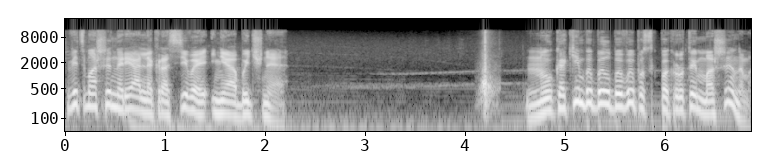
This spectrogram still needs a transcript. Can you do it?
ведь машина реально красивая и необычная. Ну, каким бы был бы выпуск по крутым машинам,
